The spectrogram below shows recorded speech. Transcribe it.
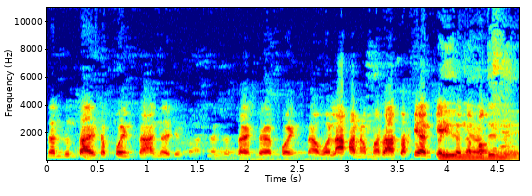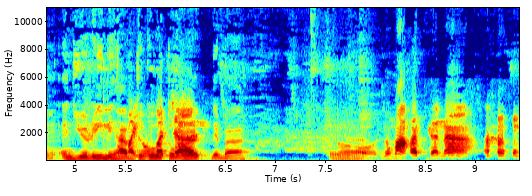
nandun tayo sa point na ano, di ba? Nandun tayo sa point na wala ka nang masasakyan. Ayun nga din eh. And you really have to go to dyan. work, 'di ba? Kaya Oo, lumakad ka na.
